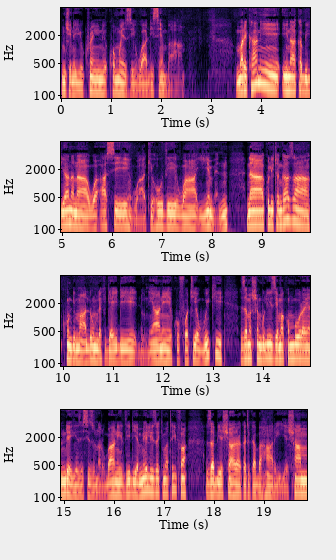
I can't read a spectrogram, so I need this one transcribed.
nchini Ukraine kwa mwezi wa Disemba. Marekani inakabiliana na waasi wa kihudhi wa Yemen na kulitangaza kundi maalum la kigaidi duniani kufuatia wiki za mashambulizi ya makombora ya ndege zisizo na rubani dhidi ya meli za kimataifa za biashara katika bahari ya Sham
